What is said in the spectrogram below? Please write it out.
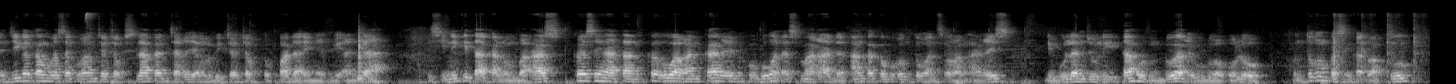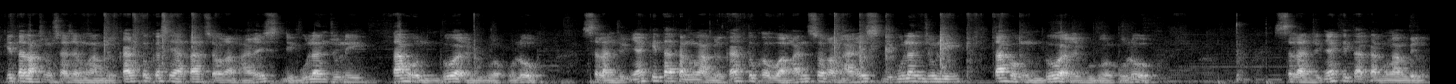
Dan jika kamu merasa kurang cocok, silahkan cari yang lebih cocok kepada energi Anda. Di sini kita akan membahas kesehatan, keuangan, karir, hubungan asmara, dan angka keberuntungan seorang Aris di bulan Juli tahun 2020. Untuk mempersingkat waktu, kita langsung saja mengambil kartu kesehatan seorang Aris di bulan Juli tahun 2020. Selanjutnya kita akan mengambil kartu keuangan seorang Aris di bulan Juli tahun 2020. Selanjutnya kita akan mengambil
